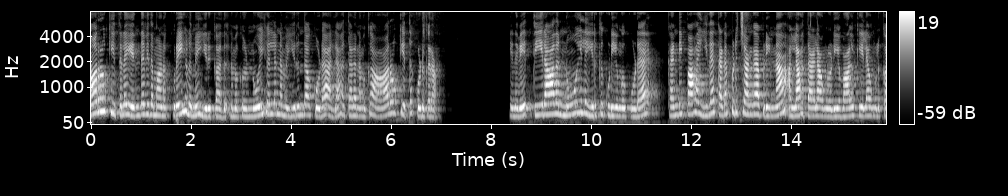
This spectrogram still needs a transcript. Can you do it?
ஆரோக்கியத்தில் எந்த விதமான குறைகளுமே இருக்காது. நமக்கு நோய்களில் நம்ம இருந்தால் கூட அல்லாஹத்தால் நமக்கு ஆரோக்கியத்தை கொடுக்குறான். எனவே தீராத நோயில் இருக்கக்கூடியவங்க கூட கண்டிப்பாக இதை கடைப்பிடிச்சாங்க அப்படின்னா அல்லாஹால அவங்களுடைய வாழ்க்கையில் அவங்களுக்கு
